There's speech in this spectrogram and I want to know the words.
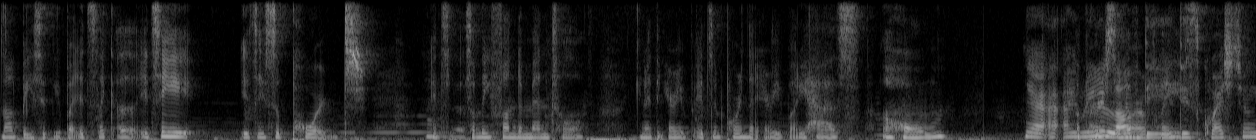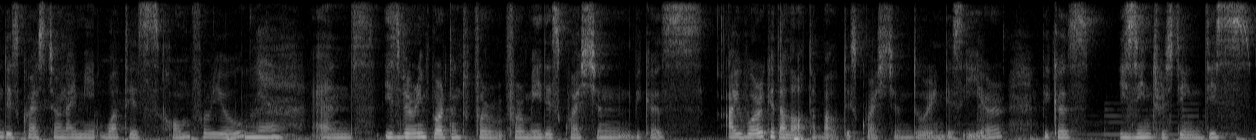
not basically but it's like a it's a it's a support. It's something fundamental and i think every, it's important that everybody has a home. Yeah, I really love the, this question. This question, I mean, what is home for you? yeah. And it's very important for, for me this question because i worked a lot about this question during this year because it's interesting. This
